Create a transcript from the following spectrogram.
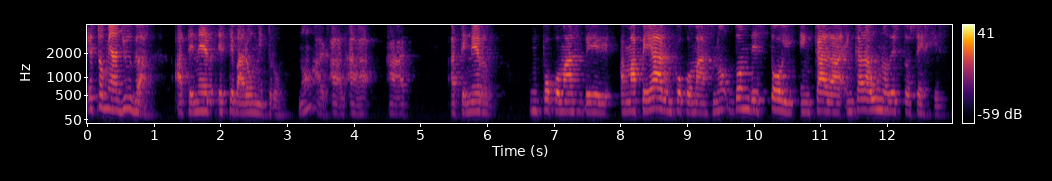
Esto me ayuda a tener este barómetro, ¿no? a, tener un poco más de, a mapear un poco más, ¿no? Dónde estoy en cada, en cada uno de estos ejes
